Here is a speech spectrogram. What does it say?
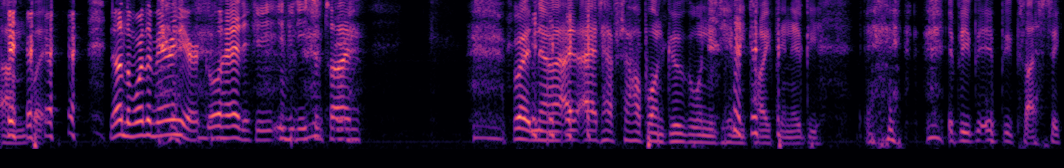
Um, but no, the more the merrier. Go ahead if you if you need some time. Right, no, I'd, I'd have to hop on Google and you'd hear me typing. It'd be it'd be it'd be plastic,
